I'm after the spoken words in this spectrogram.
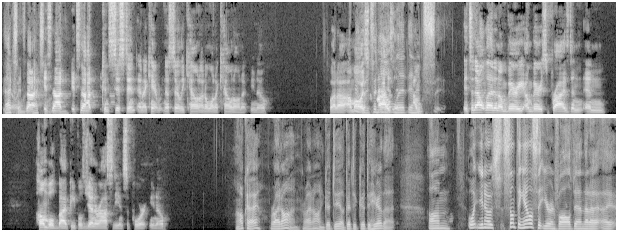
You know, Excellent. it's not excellent, it's not man. it's not consistent, and I can't necessarily count. I don't want to count on it. You know, but uh, I'm No, always but it's an surprised that outlet, and I'm- it's it's an outlet and I'm very I'm very surprised and and humbled by people's generosity and support, you know. Okay, right on, right on. Good deal. Good to good to hear that. Um, well, you know, something else that you're involved in that I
